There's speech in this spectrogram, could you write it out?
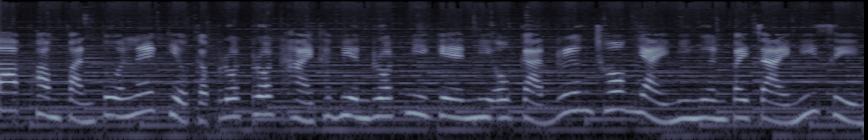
ลาภความฝันตัวเลขเกี่ยวกับรถรถหายทะเบียนรถมีเกณฑ์มีโอกาสเรื่องโชคใหญ่มีเงินไปจ่ายหนี้สิน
